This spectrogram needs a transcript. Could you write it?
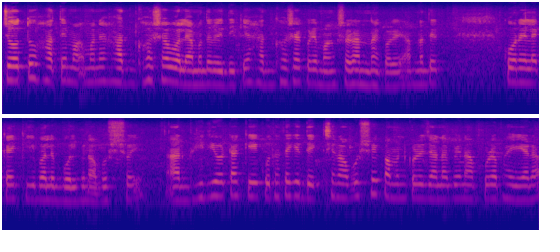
যত হাতে মা- মানে হাত ঘষা বলে আমাদের ওইদিকে হাত ঘষা করে মাংস রান্না করে। আপনাদের কোন এলাকায় কী বলে বলবেন অবশ্যই। আর ভিডিওটা কে কোথা থেকে দেখছেন অবশ্যই কমেন্ট করে জানাবেন আপুরা ভাইয়ারা।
